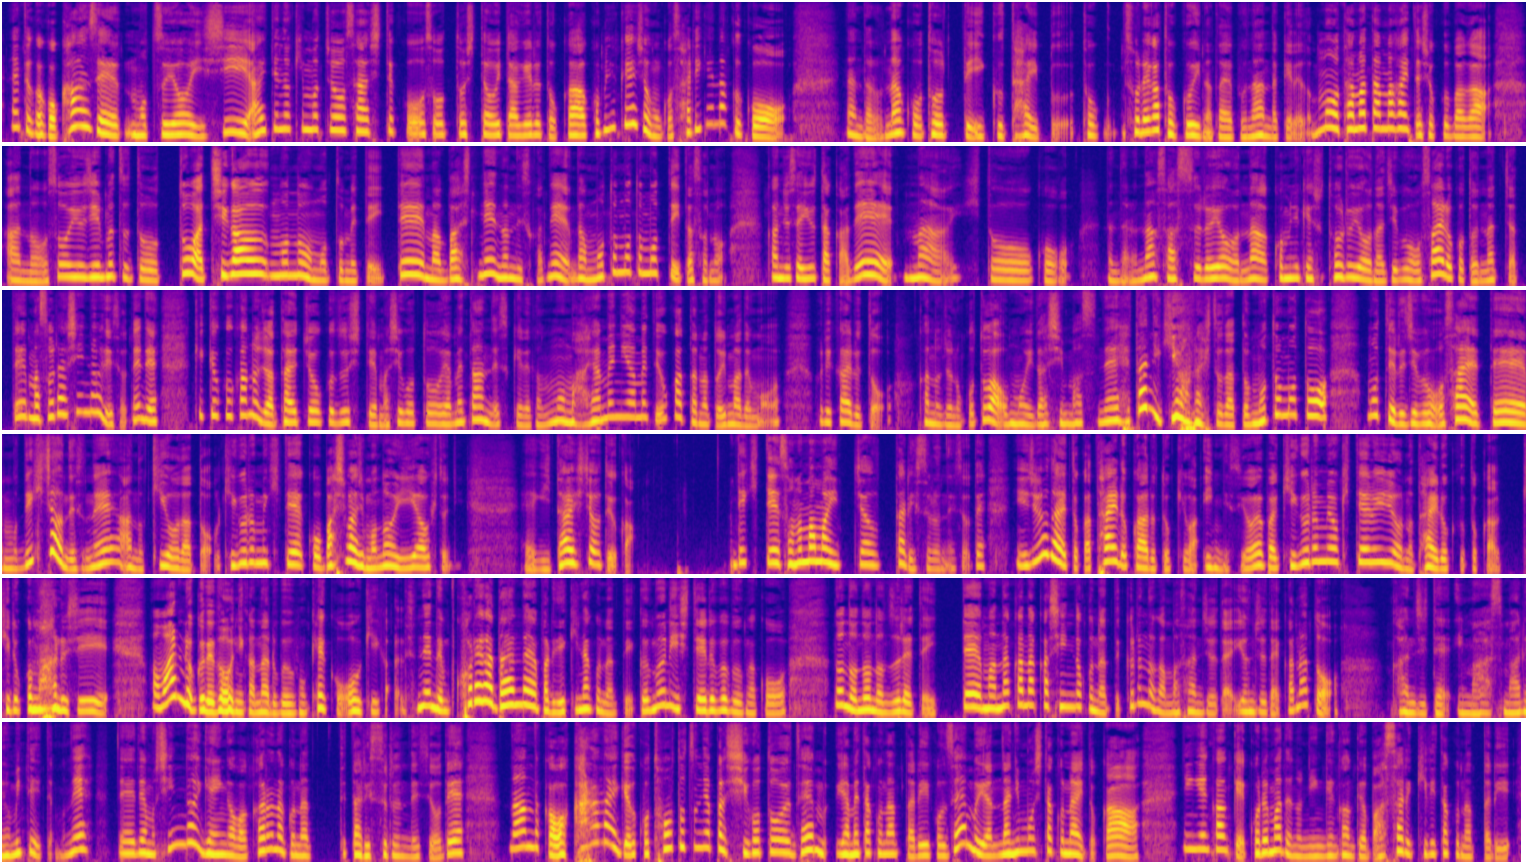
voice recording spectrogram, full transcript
なんていうかこう感性も強いし相手の気持ちを察してこうそっとしておいてあげるとかコミュニケーションもこうさりげなくこうなんだろうな、こう取っていくタイプ。と、それが得意なタイプなんだけれども、たまたま入った職場が、あの、そういう人物ととは違うものを求めていて、まあ、場所ね、何ですかね、もともと持っていたその感受性豊かで、まあ、人をこう、なんだろうな察するようなコミュニケーション取るような自分を抑えることになっちゃってまあそれはしんどいですよね。で結局彼女は体調を崩して、まあ、仕事を辞めたんですけれども、まあ、早めに辞めてよかったなと今でも振り返ると彼女のことは思い出しますね。下手に器用な人だともともと持ってる自分を抑えてもうできちゃうんですね。あの器用だと。着ぐるみ着てこうバシバシ物を言い合う人に、えー、擬態しちゃうというか。できてそのまま行っちゃったりするんですよ。で20代とか体力ある時はいいんですよ。やっぱり着ぐるみを着てる以上の体力とか気力もあるし、まあ、腕力でどうにかなる部分も結構大きいからですね。でもこれがだんだんやっぱりできなくなっていく無理している部分がこうどんどんどんどんずれていって、まあ、なかなかしんどくなってくるのがまあ30代40代かなと感じています。周りを見ていてもね。で、でもしんどい原因がわからなくなってってたりするんですよ。で、なんだかわからないけど、こう唐突にやっぱり仕事を全部やめたくなったり、こう全部や何もしたくないとか、人間関係、これまでの人間関係をバッサリ切りたくなったり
